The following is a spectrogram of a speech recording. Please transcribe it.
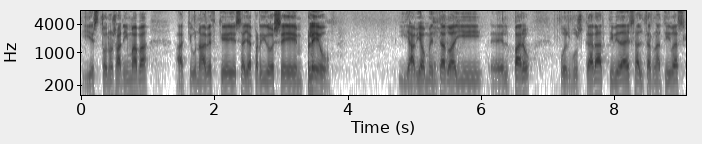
Y esto nos animaba a que una vez que se haya perdido ese empleo y había aumentado allí el paro, pues buscar actividades alternativas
